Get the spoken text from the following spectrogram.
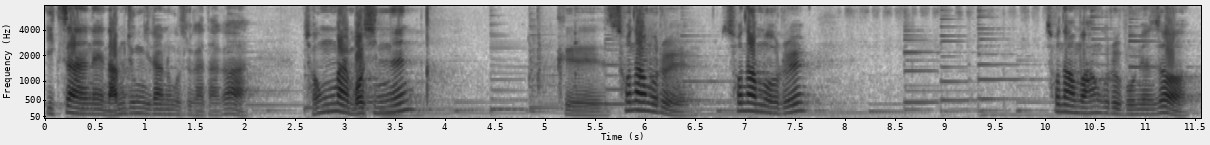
익산의 남중리라는 곳을 가다가 정말 멋있는 그 소나무를 소나무를 소나무 한 그루를 보면서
